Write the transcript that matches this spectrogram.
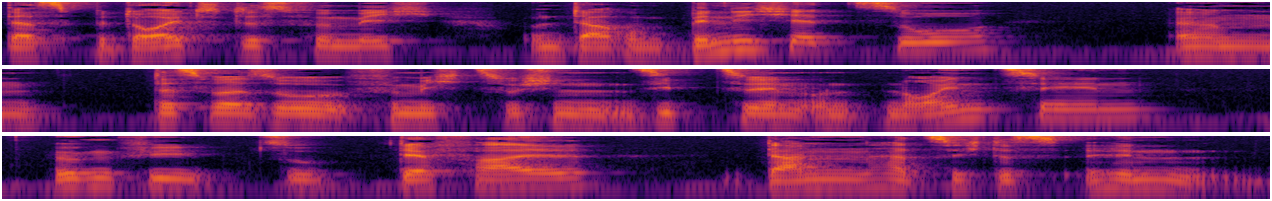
das bedeutet es für mich und darum bin ich jetzt so. Ähm, das war so für mich zwischen 17 und 19 irgendwie so der Fall. Dann hat sich das hin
